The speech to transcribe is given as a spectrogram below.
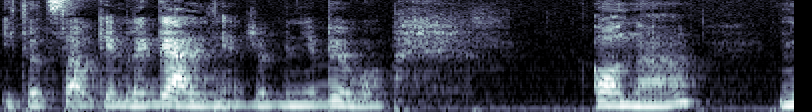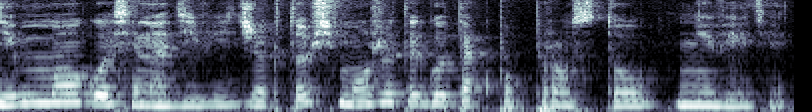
I to całkiem legalnie, żeby nie było. Ona nie mogła się nadziwić, że ktoś może tego tak po prostu nie wiedzieć.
